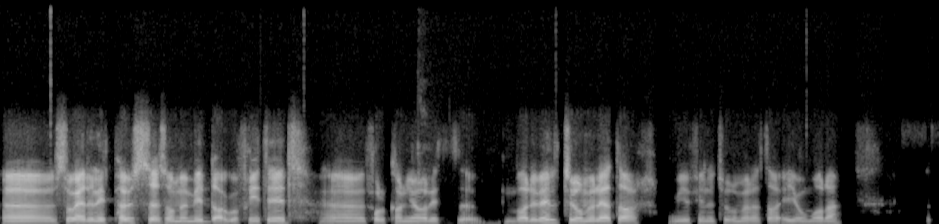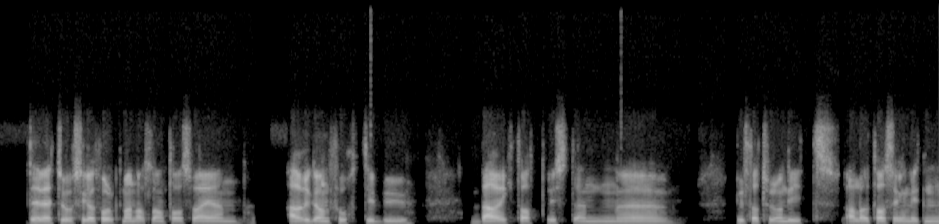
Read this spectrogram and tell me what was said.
Så er det litt pause sånn med middag og fritid. Folk kan gjøre litt hva de vil. Turmuligheter. Mye fine turmuligheter i området. Det vet jo sikkert folk, men Atlanterhavsveien, Ergan fort i bu. Bergtatt hvis en uh, vil ta turen dit. Eller ta seg en liten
